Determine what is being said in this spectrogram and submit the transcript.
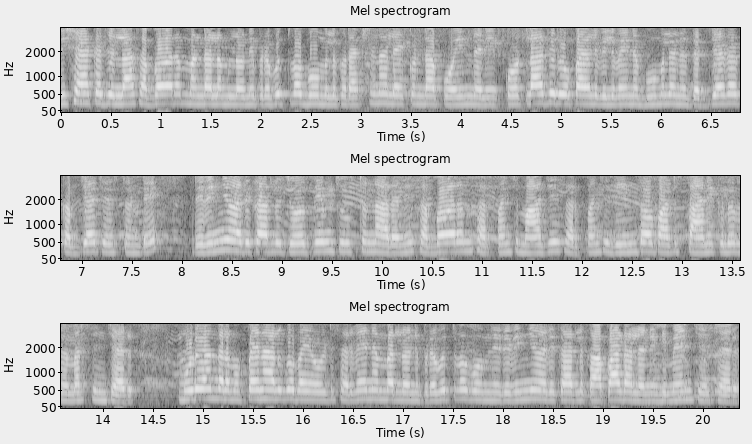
విశాఖ జిల్లా సబ్బవరం మండలంలోని ప్రభుత్వ భూములకు రక్షణ లేకుండా పోయిందని కోట్లాది రూపాయల విలువైన భూములను దర్జాగా కబ్జా చేస్తుంటే రెవెన్యూ అధికారులు చోద్యం చూస్తున్నారని సబ్బవరం సర్పంచ్ మాజీ సర్పంచ్ దీంతో పాటు స్థానికులు విమర్శించారు. మూడు వందల ముప్పై నాలుగు బై ఒకటి సర్వే నెంబర్లోని ప్రభుత్వ భూమిని రెవెన్యూ అధికారులు కాపాడాలని డిమాండ్ చేశారు.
